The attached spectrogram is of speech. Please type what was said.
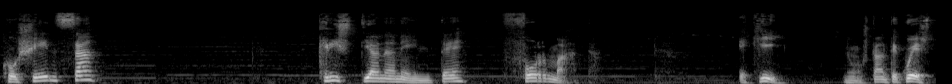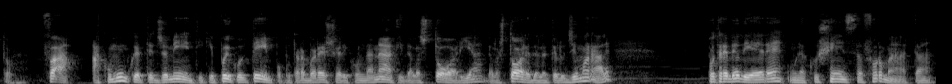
coscienza cristianamente formata. E chi, nonostante questo, fa, ha comunque atteggiamenti che poi col tempo potrebbero essere condannati dalla storia, dalla storia della teologia morale, potrebbe avere una coscienza formata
